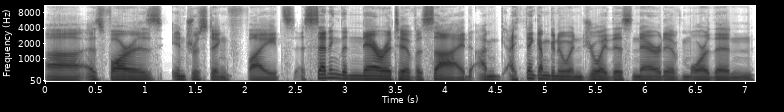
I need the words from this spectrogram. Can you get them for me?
Uh, as far as interesting fights, setting the narrative aside, I'm I think I'm going to enjoy this narrative more than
